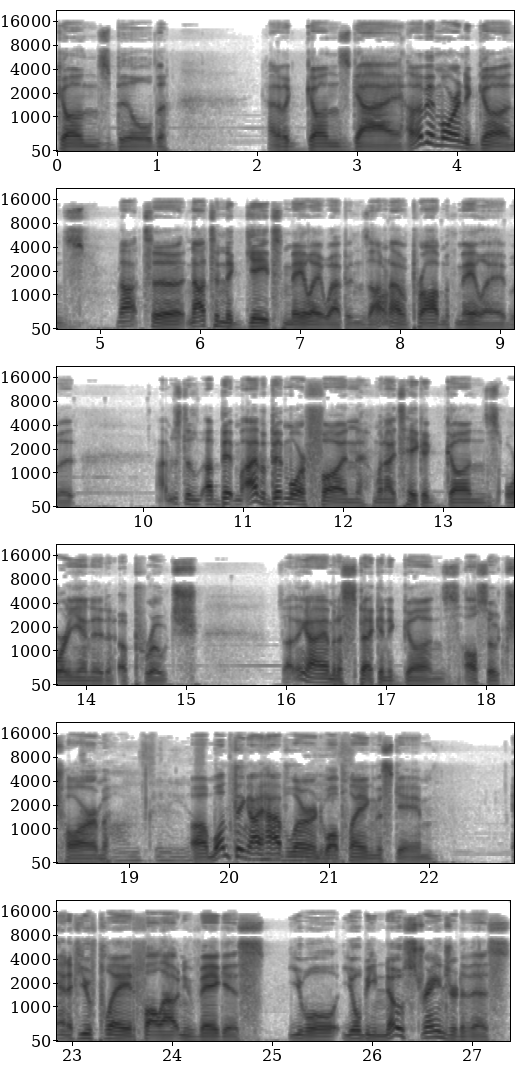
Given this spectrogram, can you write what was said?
guns build. Kind of a guns guy. I'm a bit more into guns. Not to not to negate melee weapons. I don't have a problem with melee, but I'm just a, a bit I have a bit more fun when I take a guns oriented approach. So I think I am going to spec into guns. Also charm. Um, one thing I have learned while playing this game, and if you've played Fallout New Vegas, you will you'll be no stranger to this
